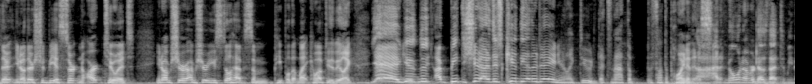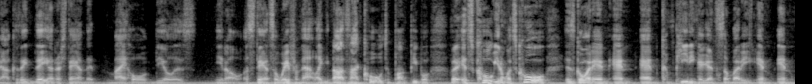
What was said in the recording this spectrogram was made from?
there, you know, there should be a certain art to it. You know, I'm sure, I'm sure you still have some people that might come up to you and be like, "Yeah, you, I beat the shit out of this kid the other day," and you're like, "Dude, that's not the, that's not the point of this." I no one ever does that to me now because they, they understand that my whole deal is you know a stance away from that. Like, no, it's not cool to punk people, but it's cool. You know what's cool is going in and and competing against somebody in in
